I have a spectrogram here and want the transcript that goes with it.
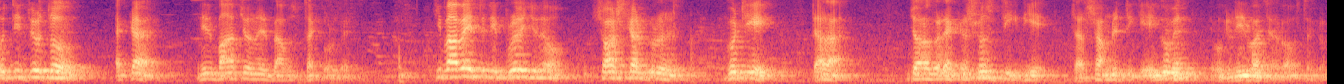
অতি দ্রুত একটা নির্বাচনের ব্যবস্থা করবেন। কীভাবে তিনি প্রয়োজনীয় সংস্কারগুলো ঘটিয়ে তারা জনগণের একটা স্বস্তি দিয়ে তার সামনের দিকে এগোবেন এবং নির্বাচনের ব্যবস্থা করবেন।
